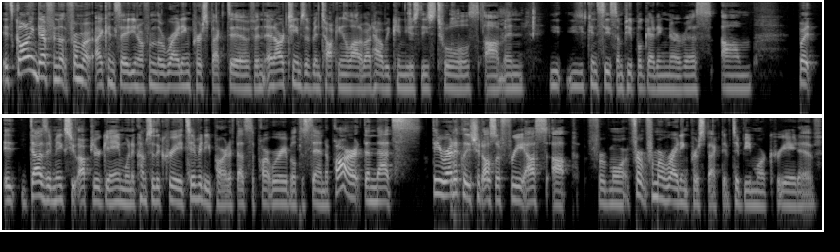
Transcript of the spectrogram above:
it's going definitely from I can say you know from the writing perspective, and, and our teams have been talking a lot about how we can use these tools. Um, and you, you can see some people getting nervous. Um, but it does it makes you up your game when it comes to the creativity part. If that's the part we're able to stand apart, then that's theoretically should also free us up for more for, from a writing perspective to be more creative.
